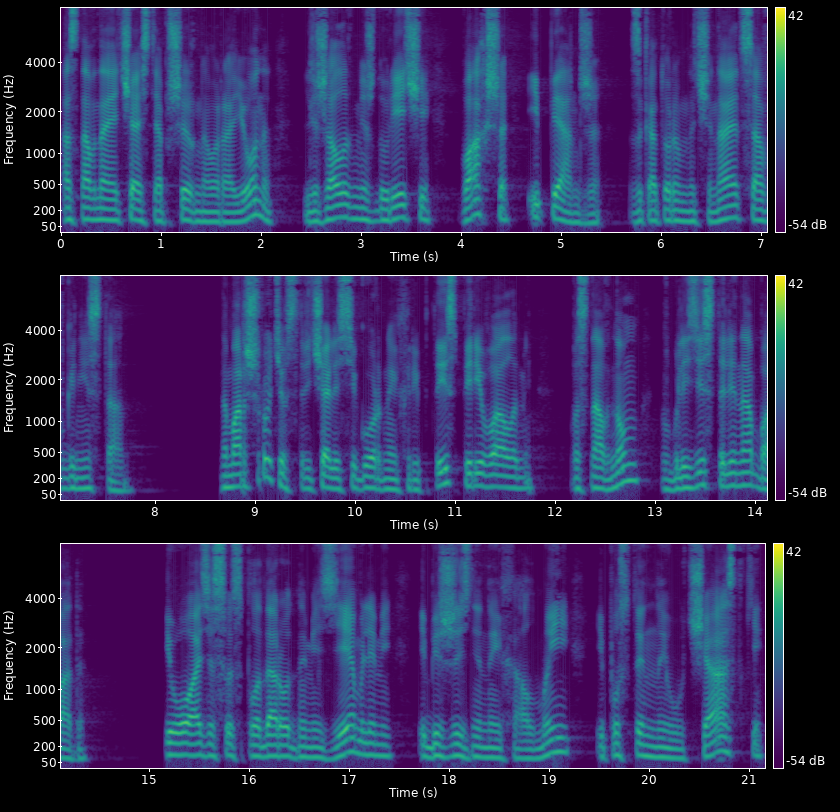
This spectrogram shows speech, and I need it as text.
Основная часть обширного района – лежала в междуречии Вахша и Пянджа, за которым начинается Афганистан. На маршруте встречались и горные хребты с перевалами, в основном вблизи Сталинабада, и оазисы с плодородными землями, и безжизненные холмы, и пустынные участки,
